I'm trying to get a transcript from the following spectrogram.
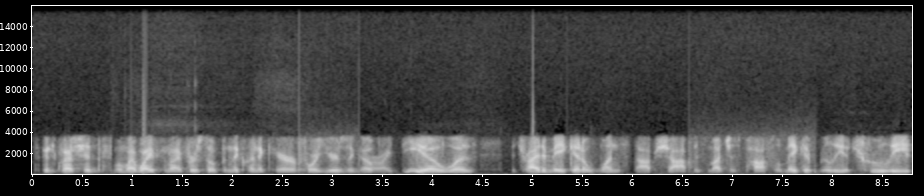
It's a good question. When my wife and I first opened the clinic here four years ago, our idea was to try to make it a one stop shop as much as possible, make it really a truly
